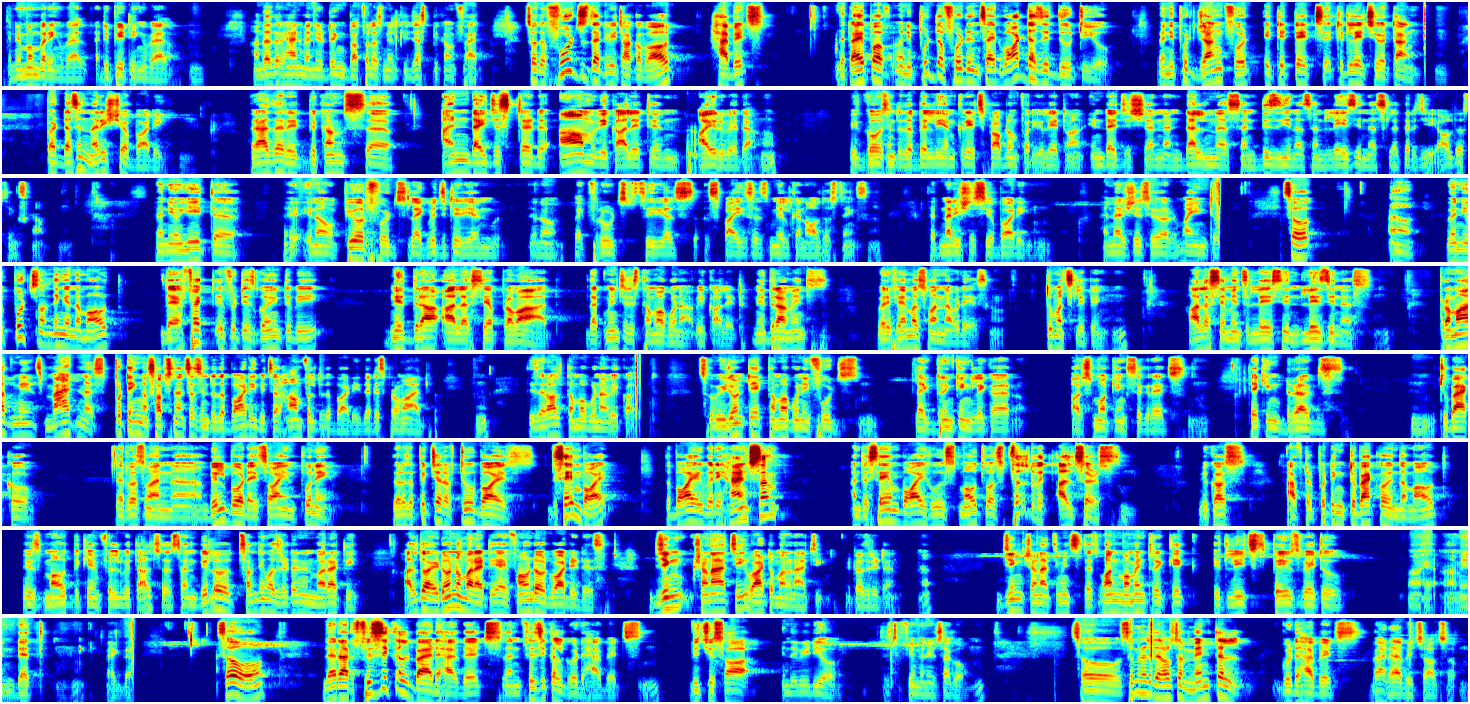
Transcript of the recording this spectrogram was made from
remembering well, repeating well. On the other hand, when you drink buffalo's milk, you just become fat. So the foods that we talk about, habits, the type of when you put the food inside, what does it do to you? When you put junk food, it titillates, it titillates your tongue, but doesn't nourish your body. Rather, it becomes uh, undigested arm, we call it in Ayurveda. hmm. It goes into the belly and creates problem for you later on. Indigestion and dullness and dizziness and laziness, lethargy, all those things come. When you eat, uh, you know, pure foods like vegetarian, you know, like fruits, cereals, spices, milk, and all those things hmm, that nourishes your body and nourishes your mind too. So, uh, when you put something in the mouth, the effect, if it is going to be nidra alasya pramad, that means it is tamaguna, we call it. Nidra means very famous one nowadays. Too much sleeping. Alasya means lazy, laziness. Pramad means madness, putting substances into the body which are harmful to the body. That is pramad. These are all tamaguna, we call it. So we don't take tamaguni foods like drinking liquor or smoking cigarettes, taking drugs, hmm, tobacco. There was one uh, billboard I saw in Pune. There was a picture of two boys. The same boy, the boy very handsome, and the same boy whose mouth was filled with ulcers. Because after putting tobacco in the mouth, his mouth became filled with ulcers. And below, something was written in Marathi. Although I don't know Marathi, I found out what it is. Jing Kshanachi Vatu Maranachi. It was written. huh? Jing Kshanachi means that one momentary kick, it leads, paves way to, uh, I mean, death. Mhm, Like that. So, there are physical bad habits and physical good habits, mm, which you saw in the video just a few minutes ago. mm. So, similarly, there are also mental good habits, bad habits also.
